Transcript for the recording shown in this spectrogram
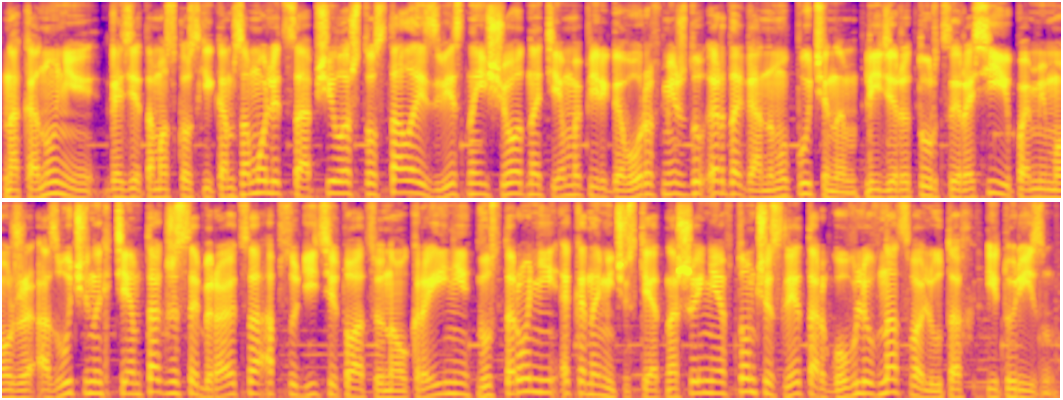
Накануне газета «Московский комсомолец» сообщила, что стало известно еще еще одна тема переговоров между Эрдоганом и Путиным. Лидеры Турции и России, помимо уже озвученных тем, также собираются обсудить ситуацию на Украине, двусторонние экономические отношения, в том числе торговлю в нацвалютах и туризм.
